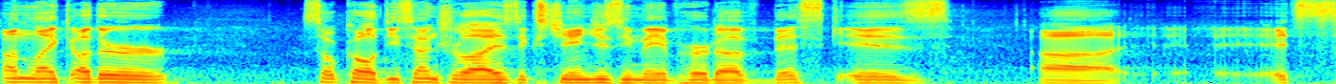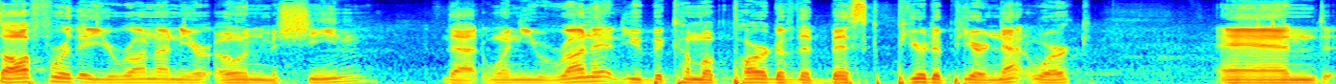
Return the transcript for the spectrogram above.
unlike other so-called decentralized exchanges you may have heard of, Bisq is uh, it's software that you run on your own machine. That when you run it, you become a part of the Bisq peer-to-peer network, and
